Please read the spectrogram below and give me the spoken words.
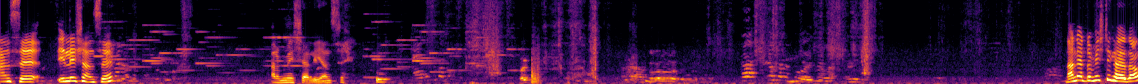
আনছে ইলিশ আনছে আর মিশালি আনছে নানি, একটা মিষ্টি খেয়ে দাও।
